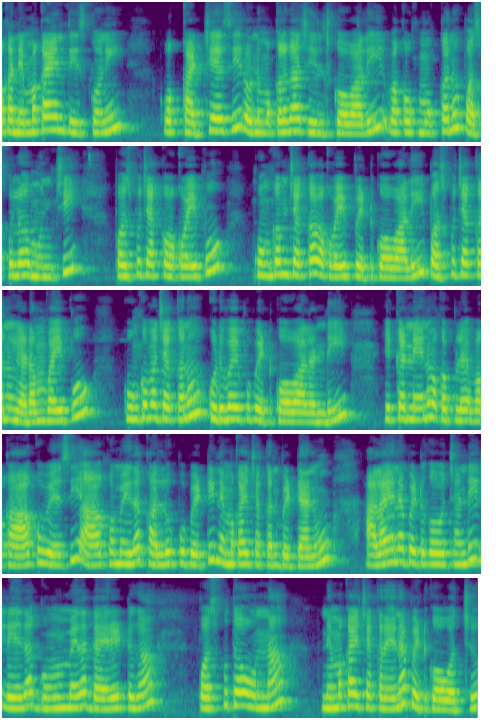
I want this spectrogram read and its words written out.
ఒక నిమ్మకాయని తీసుకొని ఒక కట్ చేసి రెండు ముక్కలుగా చీల్చుకోవాలి. ఒక ముక్కను పసుపులో ముంచి పసుపు చెక్క ఒకవైపు కుంకుమ చెక్క ఒకవైపు పెట్టుకోవాలి. పసుపు చెక్కను ఎడం వైపు కుంకుమ చెక్కను కుడివైపు పెట్టుకోవాలండి. ఇక్కడ నేను ఒక ప్లే ఒక ఆకు వేసి ఆకు మీద కల్లుప్పు పెట్టి నిమ్మకాయ చెక్కను పెట్టాను. అలా అయినా పెట్టుకోవచ్చండి లేదా గుమ్మం మీద డైరెక్ట్గా పసుపుతో ఉన్న నిమ్మకాయ చెక్కనైనా పెట్టుకోవచ్చు.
